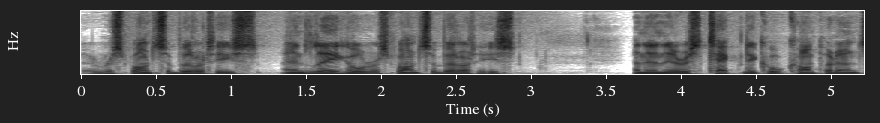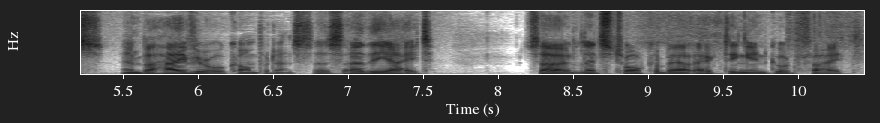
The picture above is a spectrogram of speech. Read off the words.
responsibilities and legal responsibilities. And then there is technical competence and behavioural competence. So, so the eight. So let's talk about acting in good faith.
